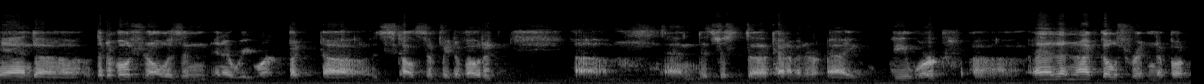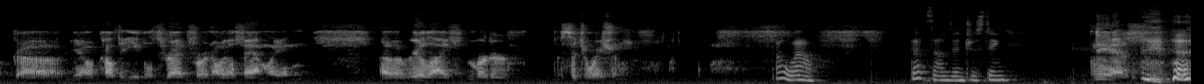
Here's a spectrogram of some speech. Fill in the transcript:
and uh, the devotional was in, in a rework, but uh, it's called Simply Devoted. Um, and it's just uh, kind of an, a rework. Uh, and then I've ghostwritten a book, uh, you know, called The Eagle Thread for an Oil Family and a real life murder situation. Oh wow, that sounds interesting. Yes. yeah.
